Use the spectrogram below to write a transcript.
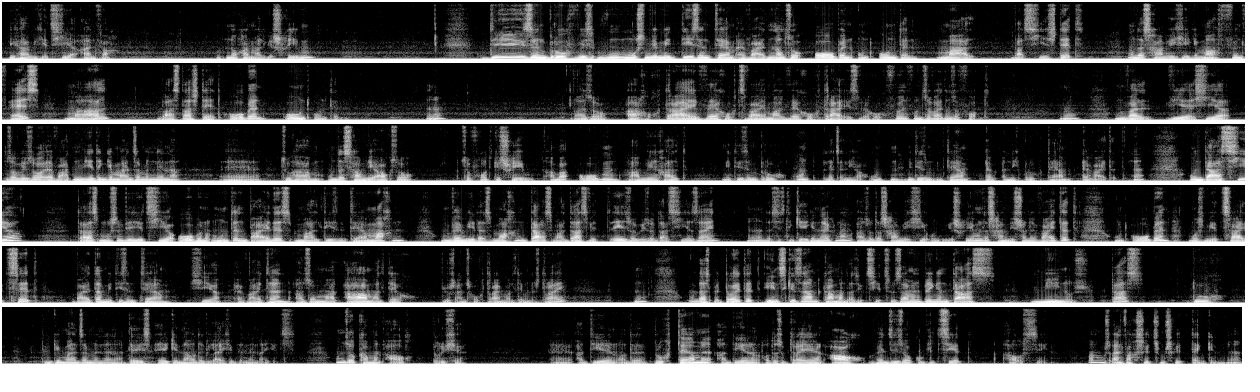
Die habe ich jetzt hier einfach noch einmal geschrieben. Diesen Bruch müssen wir mit diesem Term erweitern, also oben und unten mal was hier steht. Und das haben wir hier gemacht, 5s mal was da steht, oben und unten. Also a hoch 3, w hoch 2 mal w hoch 3 ist w hoch 5 und so weiter und so fort. Und weil wir hier sowieso erwarten wir den gemeinsamen Nenner äh, zu haben. Und das haben wir auch so sofort geschrieben. Aber oben haben wir halt mit diesem Bruch und letztendlich auch unten mit diesem Term, äh, nicht Bruch, Term erweitert. Ja? Und das hier das müssen wir jetzt hier oben und unten beides mal diesen Term machen. Und wenn wir das machen, das mal das wird eh sowieso das hier sein. Ja, das ist die Gegenrechnung. Also das haben wir hier unten geschrieben. Das haben wir schon erweitert. Und oben müssen wir 2z weiter mit diesem Term hier erweitern. Also mal a mal t plus 1 hoch 3 mal t minus 3. Ja? Und das bedeutet, insgesamt kann man das jetzt hier zusammenbringen, das minus das durch gemeinsamen Nenner. Der ist eh genau der gleiche, der Nenner jetzt. Und so kann man auch Brüche äh, addieren oder Bruchterme addieren oder subtrahieren, auch wenn sie so kompliziert aussehen. Man muss einfach Schritt zum Schritt denken. Ja.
